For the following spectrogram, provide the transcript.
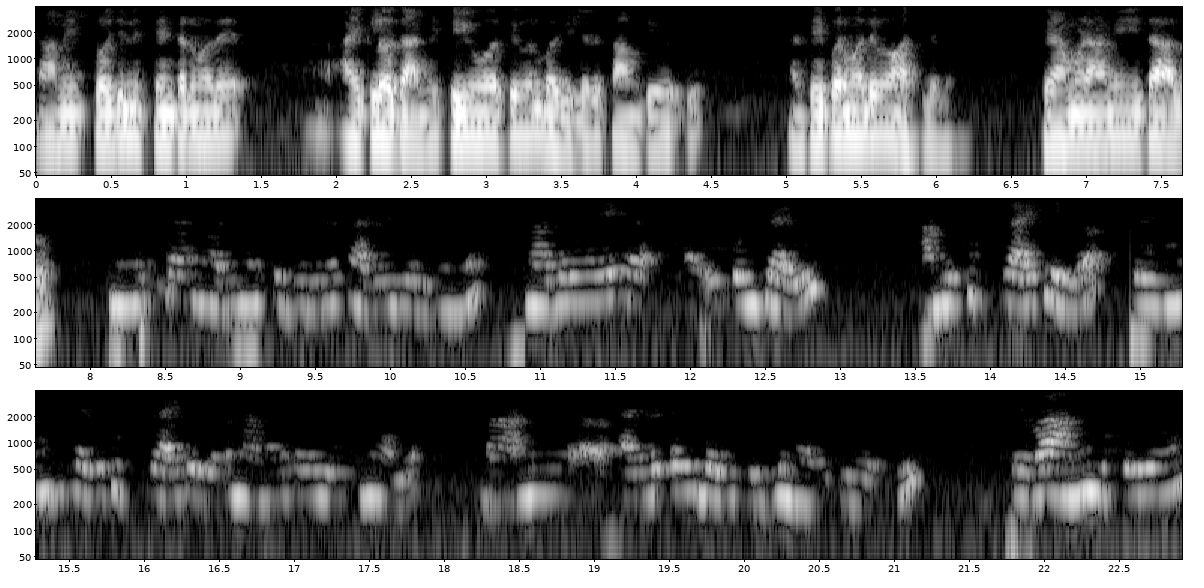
आम्ही प्रोजेनिस सेंटरमध्ये ऐकलं होतं आम्ही टी व्हीवरती पण बघितलेलं साम टी व्हीवरती आणि पेपरमध्ये पण वाचलेलं. त्यामुळे आम्ही इथं आलो. नमस्कार माझं नाव सुभद्रा सागर जगदने. माझं वय एकोणचाळीस. आम्ही खूप ट्राय केलं. प्रेग्नन्सीसाठी खूप ट्राय केलं पण आम्हाला काही यश नाही आलं मग आम्ही ॲडव्हर्टाईज बघितली झी मराठीवरती तेव्हा आम्ही इथे येऊन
